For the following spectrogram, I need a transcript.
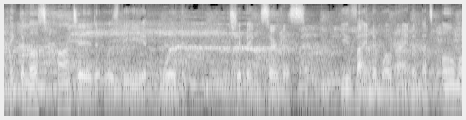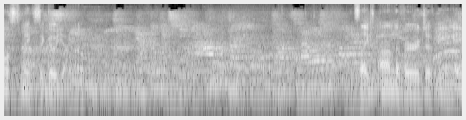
I think the most haunted was the wood chipping service. You find them, we'll grind them. That's almost makes it go yellow. It's like on the verge of being a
